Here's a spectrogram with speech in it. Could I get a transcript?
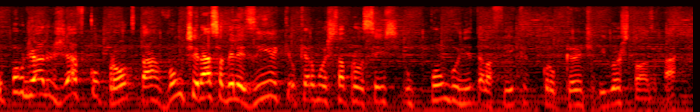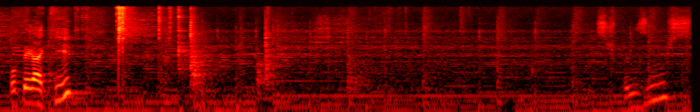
O pão de alho já ficou pronto, tá? Vamos tirar essa belezinha que eu quero mostrar pra vocês o quão bonita ela fica, crocante e gostosa, tá? Vou pegar aqui. Pãezinhos.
